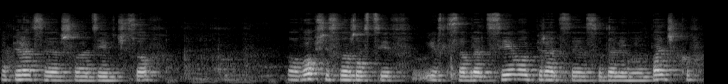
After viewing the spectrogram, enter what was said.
Операция шла 9 часов. В общей сложности, если собрать все его операции с удалением пальчиков –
